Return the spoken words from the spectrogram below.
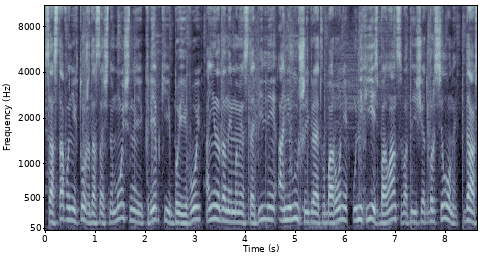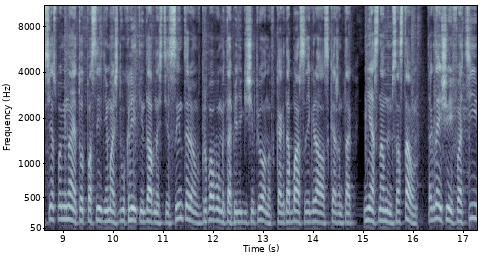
Состав у них тоже достаточно мощный, крепкий, боевой, они на данный момент стабильнее, они лучше играют в обороне, у них есть баланс, в отличие от Барселоны. Да, все вспоминают тот последний матч двухлетней давности с Интером в групповом этапе Лиги Чемпионов, когда Барса играла, скажем так, не основным составом. Тогда еще и Фати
